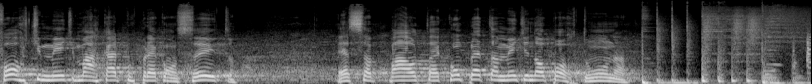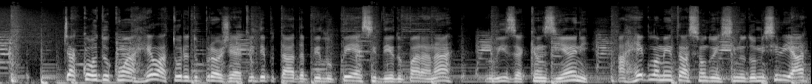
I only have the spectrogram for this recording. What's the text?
fortemente marcado por preconceito, essa pauta é completamente inoportuna. De acordo com a relatora do projeto e deputada pelo PSD do Paraná, Luísa Canziani, a regulamentação do ensino domiciliar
